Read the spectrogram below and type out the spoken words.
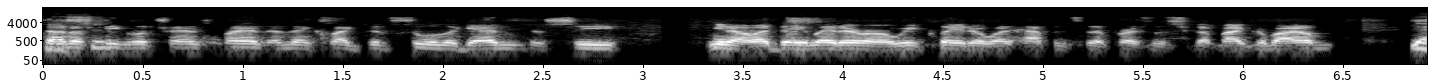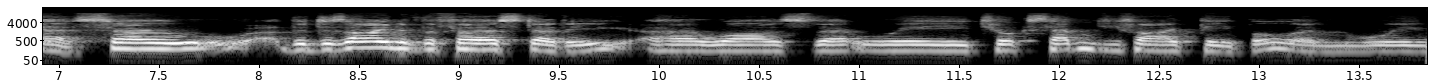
done a fecal transplant, and then collected stool again to see you know, a day later or a week later, what happens to the person's gut microbiome? Yeah, so the design of the first study uh, was that we took 75 people and we,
